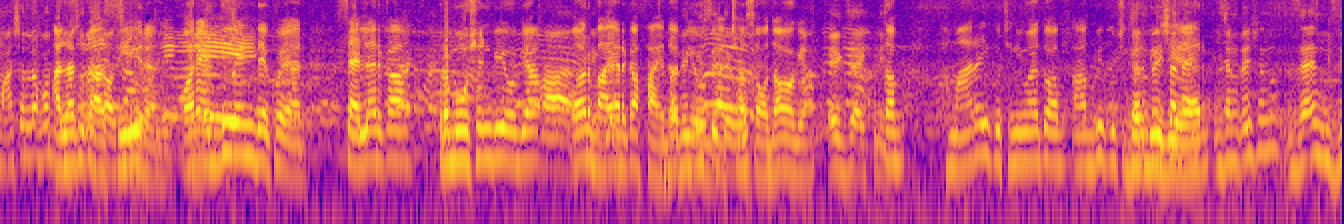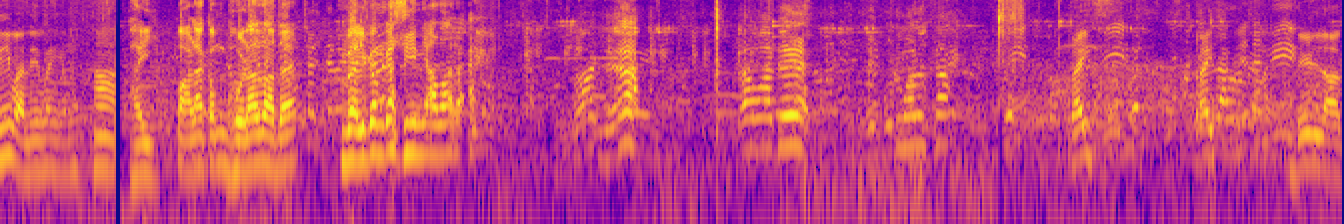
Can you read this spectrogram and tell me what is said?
माशाल्लाह बहुत अलग तासीर है। और एट दी एंड देखो यार सेलर का प्रमोशन भी हो गया हाँ, और बायर का फ़ायदा भी हो गया। अच्छा सौदा हो गया। एग्जैक्टली तब हमारा ही कुछ नहीं हुआ है तो अब आप भी कुछ कर दीजिए यार। जनरेशन जैन जी वाले भाई हम। हाँ। भाई पाड़ा कम घोड़ा ज़्यादा है। वेलकम का सीन याद आ रहा है। प्राइस प्राइस डेढ़ लाख।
